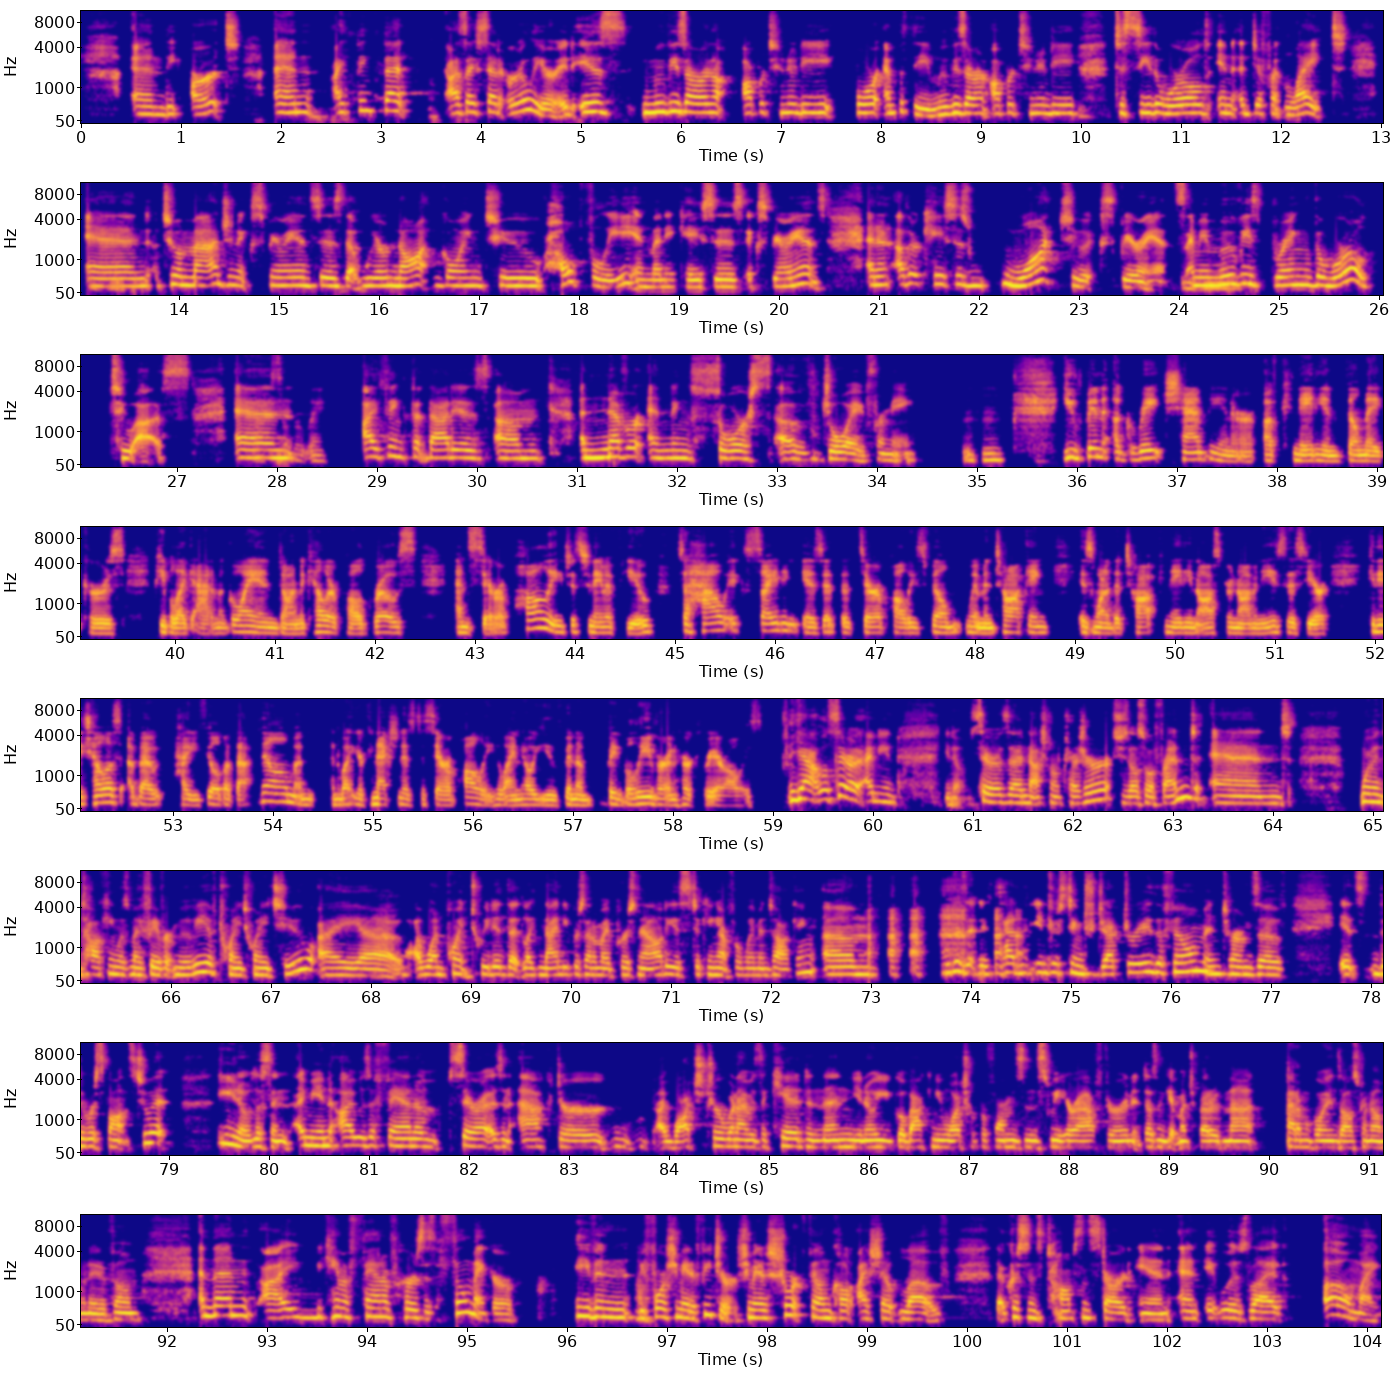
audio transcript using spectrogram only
and the art. And i think that as I said earlier, it is movies are an opportunity for empathy. Movies are an opportunity to see the world in a different light and to imagine experiences that we're not going to, hopefully, in many cases, experience, and in other cases, want to experience. I mean, mm-hmm. movies bring the world to us. And Absolutely. I think that that is um, a never ending source of joy for me. Mm-hmm. You've been a great championer of Canadian filmmakers, people like Atom Egoyan, Don McKellar, Paul Gross, and Sarah Polley, just to name a few. So, how exciting is it that Sarah Polley's film Women Talking is one of the top Canadian Oscar nominees this year? Can you tell us about how you feel about that film and, and what your connection is to Sarah Polley, who I know you've been a big believer in her career always? Yeah, well, Sarah, I mean, you know, Sarah's a national treasure. She's also a friend. And Women Talking was my favorite movie of 2022. I uh, at one point tweeted that like 90% of my personality is sticking out for Women Talking um, because it, it's had an interesting trajectory, the film, in terms of its the response to it. You know, listen, I mean, I was a fan of Sarah as an actor. I watched her when I was a kid, and then, you know, you go back and you watch her performance in The Sweet Hereafter, and it doesn't get much better than that. Atom Egoyan's Oscar nominated film. And then I became a fan of hers as a filmmaker even before she made a feature. She made a short film called I Shout Love that Kristen Thomson starred in. And it was like, oh my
